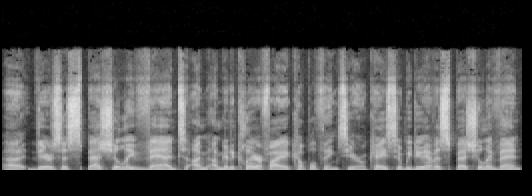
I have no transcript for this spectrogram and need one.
uh, there's a special event. I'm, I'm going to clarify a couple things here. Okay, so we do have a special event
